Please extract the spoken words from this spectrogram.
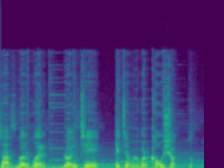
सॉस बरोबर लोणचे ह्याच्या बरोबर खाऊ शकतो.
